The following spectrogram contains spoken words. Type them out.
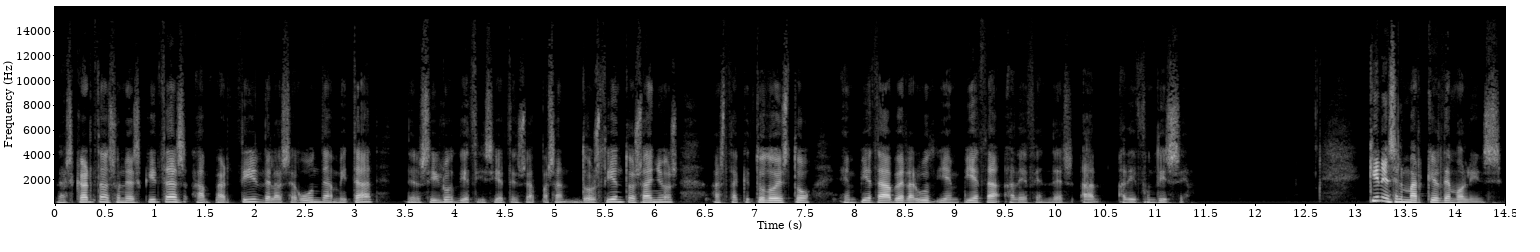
Las cartas son escritas a partir de la segunda mitad del siglo XVII. O sea, pasan 200 años hasta que todo esto empieza a ver la luz y empieza a, a, difundirse. ¿Quién es el marqués de Molins?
